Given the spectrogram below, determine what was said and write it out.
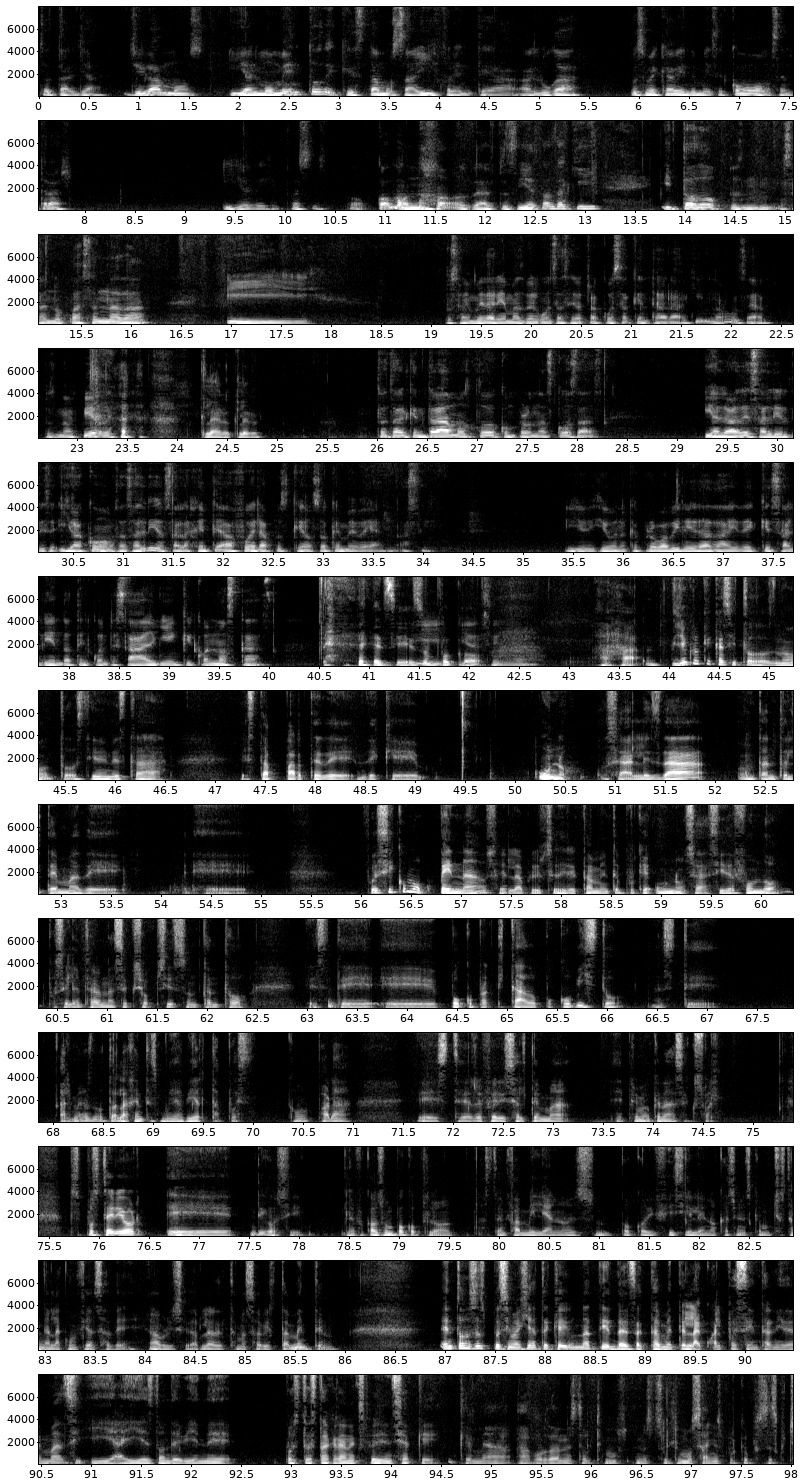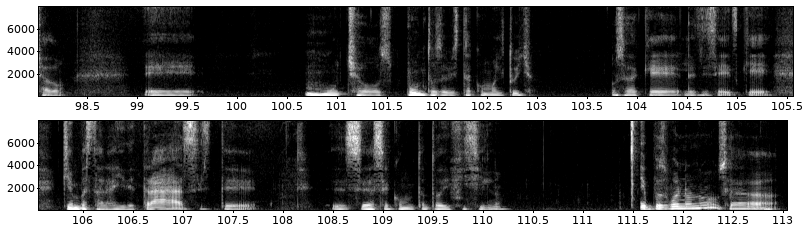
Total, ya llegamos y al momento de que estamos ahí frente al lugar, pues me queda viendo y me dice, ¿cómo vamos a entrar? Y yo le dije, pues, ¿cómo no? O sea, pues si ya estamos aquí, y todo, pues, o sea, no pasa nada y pues a mí me daría más vergüenza hacer otra cosa que entrar aquí, ¿no? O sea, pues no pierde. claro, claro. Total, que entramos, todo compró unas cosas y a la hora de salir dice, ¿y ahora cómo vamos a salir? O sea, la gente afuera, pues qué oso que me vean así. Y yo dije, bueno, ¿qué probabilidad hay de que saliendo te encuentres a alguien que conozcas? sí, es un poco... así, ¿no? Ajá, yo creo que casi todos, ¿no? Todos tienen esta, esta parte de, de que uno, o sea, les da un tanto el tema de, eh, pues sí como pena, o sea, el abrirse directamente, porque uno, o sea, así de fondo, pues el entrar a una sex shop sí es un tanto, este, eh, poco practicado, poco visto, este, al menos no toda la gente es muy abierta, pues, como para este, referirse al tema, eh, primero que nada, sexual. Entonces, posterior, eh, digo, si le enfocamos un poco, pues lo, hasta en familia, ¿no? Es un poco difícil en ocasiones que muchos tengan la confianza de abrirse y de hablar de temas abiertamente, ¿no? Entonces, pues imagínate que hay una tienda exactamente en la cual pues entran y demás, y, ahí es donde viene pues toda esta gran experiencia que, que me ha abordado en estos últimos, en estos últimos años, porque pues he escuchado eh, muchos puntos de vista como el tuyo. O sea, que les dice, es que quién va a estar ahí detrás, este, eh, se hace como tanto difícil, ¿no? Y pues bueno, ¿no? O sea,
